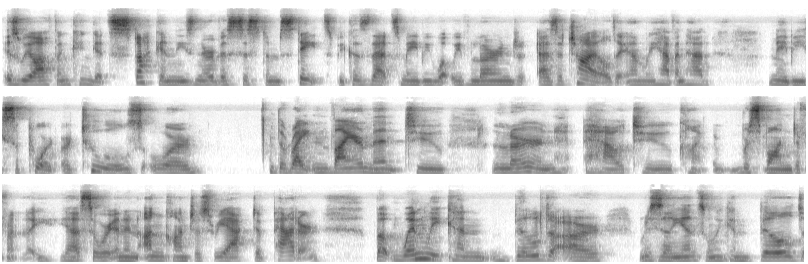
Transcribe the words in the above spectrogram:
is we often can get stuck in these nervous system states because that's maybe what we've learned as a child and we haven't had maybe support or tools or the right environment to learn how to respond differently. Yeah, so we're in an unconscious reactive pattern. But when we can build our resilience, when we can build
